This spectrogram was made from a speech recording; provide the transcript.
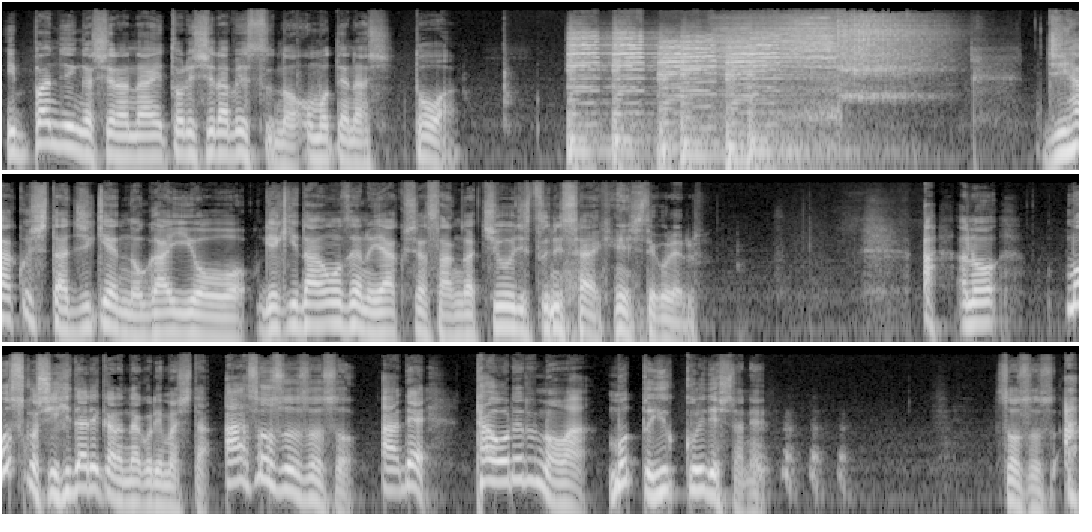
一般人が知らない取調室のおもてなしとは？自白した事件の概要を劇団大勢の役者さんが忠実に再現してくれる。ああのもう少し左から殴りました。あそうそうそうそう。あで倒れるのはもっとゆっくりでしたね。そうそうそう。あ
